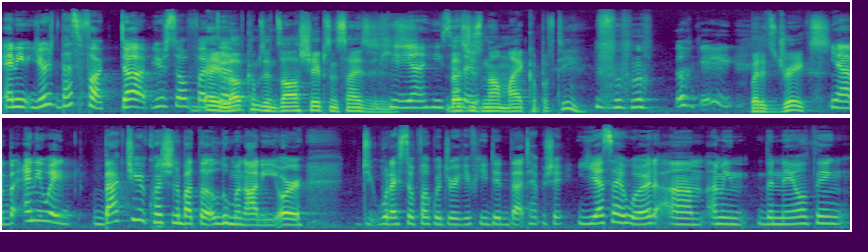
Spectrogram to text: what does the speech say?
And you're that's fucked up. You're so fucked hey, up. Hey, love comes in all shapes and sizes. He- yeah, he said That's it. just not my cup of tea, Okay. but it's Drake's. Yeah, but anyway, back to your question about the Illuminati or do, would I still fuck with Drake if he did that type of shit? Yes, I would. Um, I mean, the nail thing,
